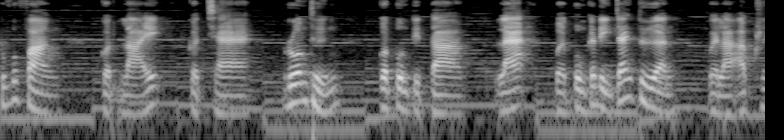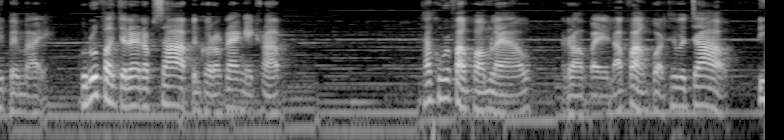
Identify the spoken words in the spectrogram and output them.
คุณผู้ฟัง กดไลค์กดแชร์ รวมถึงกดปุ่มติดตาม และเปิดปุ่มกระดิ่งแจ้งเตือน เวลาอัพคลิปใหม่ๆคุณผู้ฟังจะได้รับทราบเป็นคนแรกๆไงครับ ถ้าคุณผู้ฟังพร้อมแล้ว เราไปรับฟังประวัติเทพเจ้า ตี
